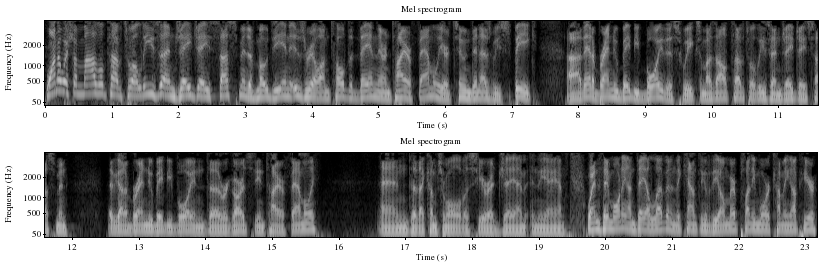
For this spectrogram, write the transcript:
Want to wish a mazel tov to Aliza and JJ Sussman of Modi'in, Israel. I'm told that they and their entire family are tuned in as we speak. Uh, they had a brand new baby boy this week, so mazel tov to Aliza and JJ Sussman. They've got a brand new baby boy in uh, regards to the entire family. And uh, that comes from all of us here at JM in the AM. Wednesday morning on day 11 in the counting of the Omer. Plenty more coming up here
